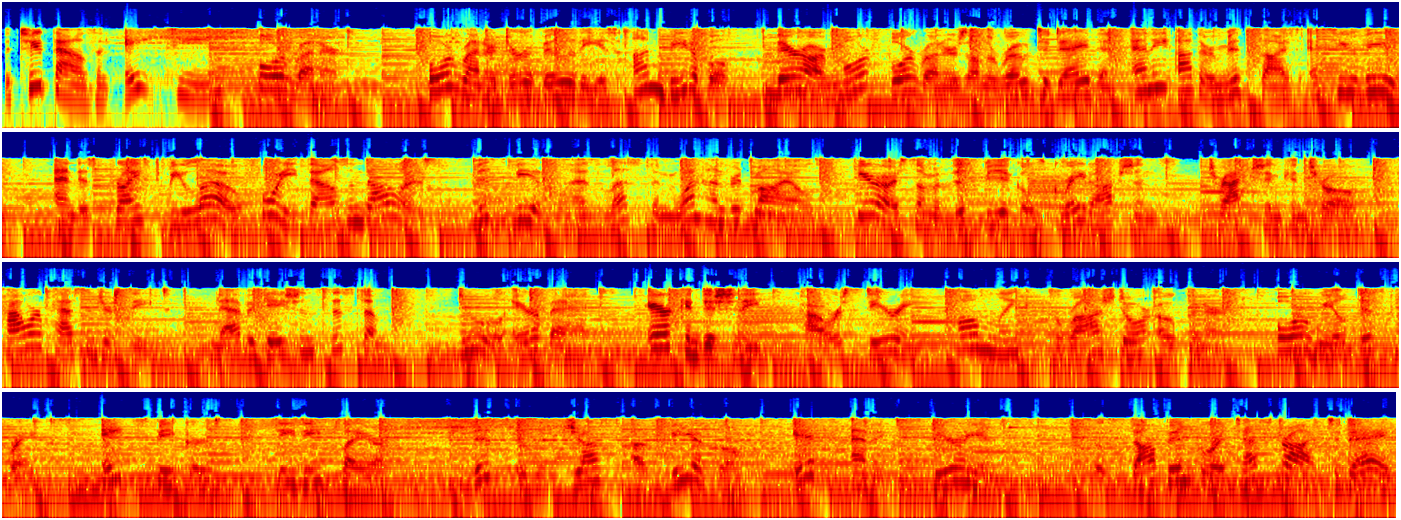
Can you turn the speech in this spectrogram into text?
The 2018 4Runner. 4Runner durability is unbeatable. There are more 4Runners on the road today than any other midsize SUV and is priced below $40,000. This vehicle has less than 100 miles. Here are some of this vehicle's great options. Traction control, power passenger seat, navigation system, dual airbags, air conditioning, power steering, HomeLink garage door opener, four-wheel disc brakes, eight speakers, CD player. This isn't just a vehicle, it's an experience. So stop in for a test drive today.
